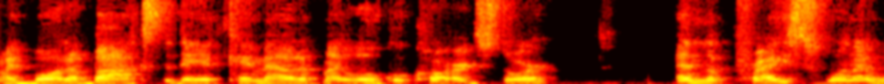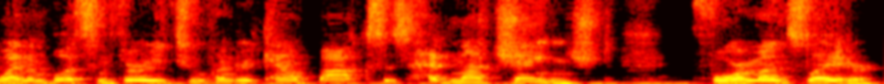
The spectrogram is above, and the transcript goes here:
I bought a box the day it came out at my local card store, and the price when I went and bought some 3,200 count boxes had not changed. Four months later,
